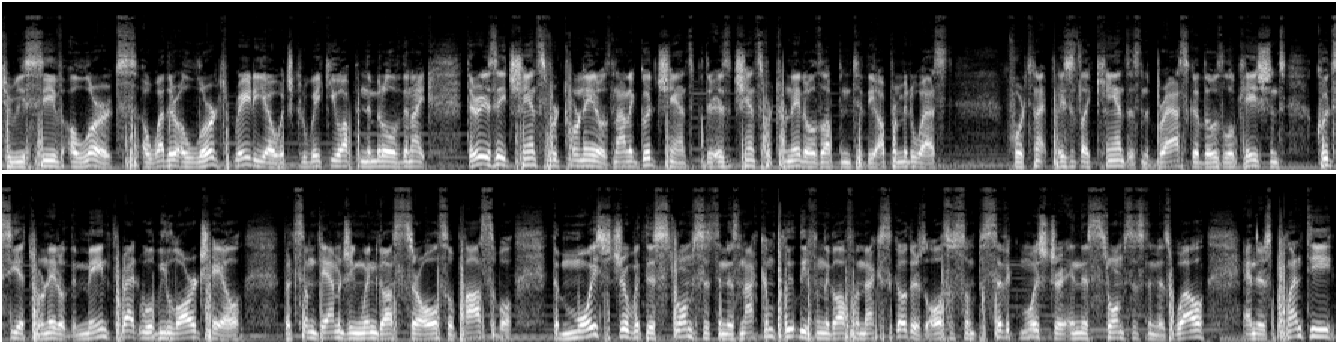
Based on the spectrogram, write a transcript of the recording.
to receive alerts, a weather alert radio, which could wake you up in the middle of the night. There is a chance for tornadoes, not a good chance, but there is a chance for tornadoes up into the upper Midwest for tonight. Places like Kansas, Nebraska, those locations could see a tornado. The main threat will be large hail, but some damaging wind gusts are also possible. The moisture with this storm system is not completely from the Gulf of Mexico. There's also some Pacific moisture in this storm system as well, and there's plenty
